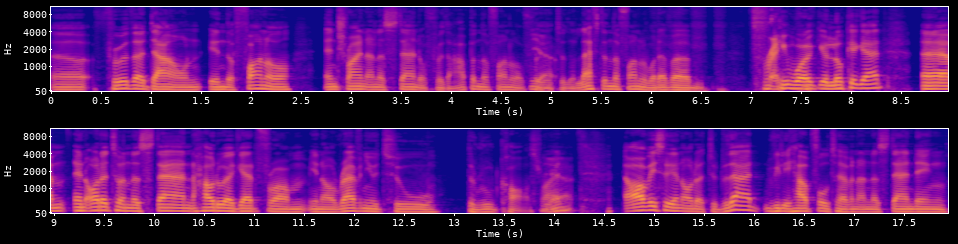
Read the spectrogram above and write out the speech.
uh, further down in the funnel and try and understand, or further up in the funnel, or further to the left in the funnel, whatever framework you're looking at, um, in order to understand how do I get from you know revenue to the root cause, right? Yeah. Obviously, in order to do that, really helpful to have an understanding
